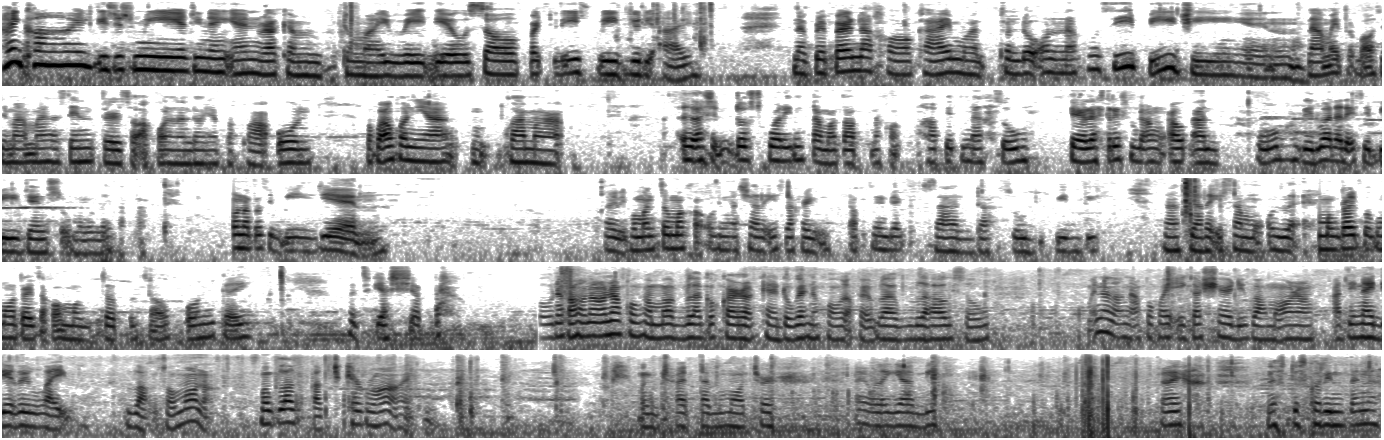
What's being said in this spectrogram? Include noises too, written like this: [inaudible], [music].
Hi guys, this is me, Tinay, and welcome to my video. So, for today's video di ay, nag-prepare na ako kay matsundoon na ko si PG. And na may trabaho si mama sa center, so ako lang daw niya pakwaon. Pakwaon ko niya, kuha mga alas 2.40 matat na ko. Hapit na. So, kaya alas 3 mo na ang out and. Grade 1 na dahil si Bijen. So, manulay ka ta. Na to si Bijen. Ay, di pa man to makauling nga siya isa kay tapos yung biyak sa da. So, dipidi na siya isa mo uli. Mag-drive pag motor sa ako mag-cellphone cellphone kay let's get siya ta. So, nakahuna na ako nga mag-vlog ko karon kaya dugay na wala kay vlog-vlog. So, may na lang na ako kay i-share di ba mo ang ating na daily life vlog. So, mo na mag-vlog tag chikaran. Mag-drive tag motor. Ay, wala yabi. Ay, alas 2.40 na.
